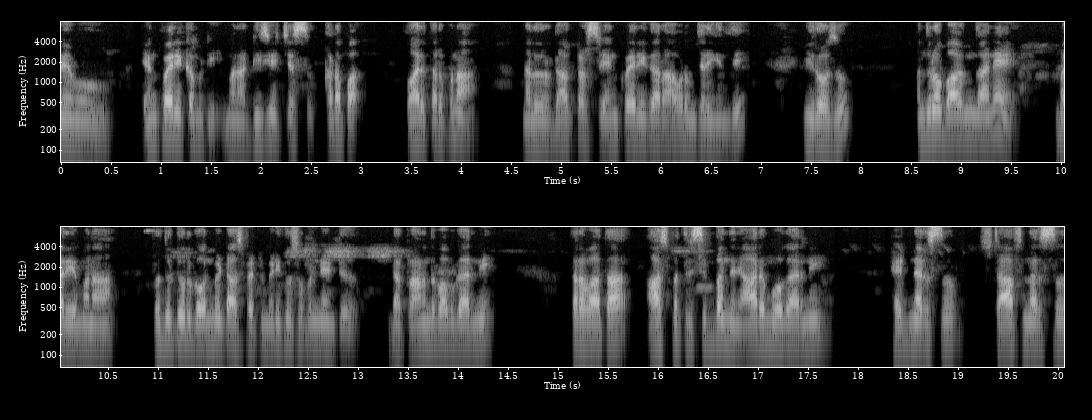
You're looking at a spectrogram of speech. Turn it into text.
మేము ఎంక్వైరీ కమిటీ మన డిసిహెచ్ఎస్ కడప వారి తరపున నలుగురు డాక్టర్స్ ఎంక్వైరీగా రావడం జరిగింది. ఈరోజు అందులో భాగంగానే మరి మన Proddatur government hospital medical superintendent doctor Anandababu గారిని తర్వాత ఆసుపత్రి సిబ్బందిని ఆర్ఎంఓ గారిని హెడ్ నర్సు స్టాఫ్ నర్సు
